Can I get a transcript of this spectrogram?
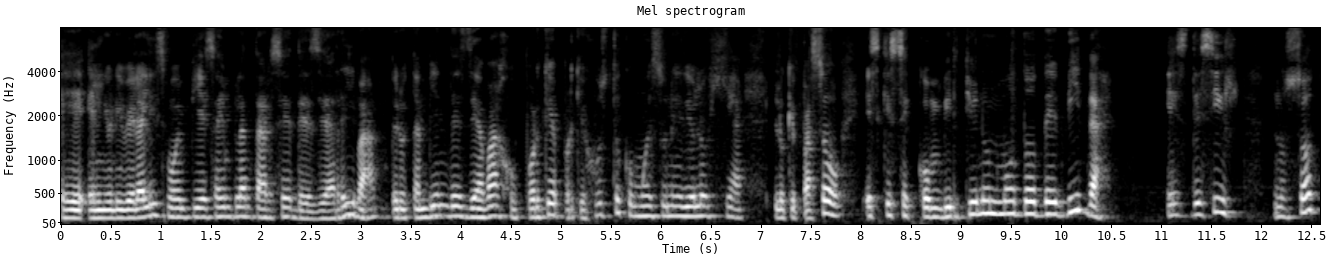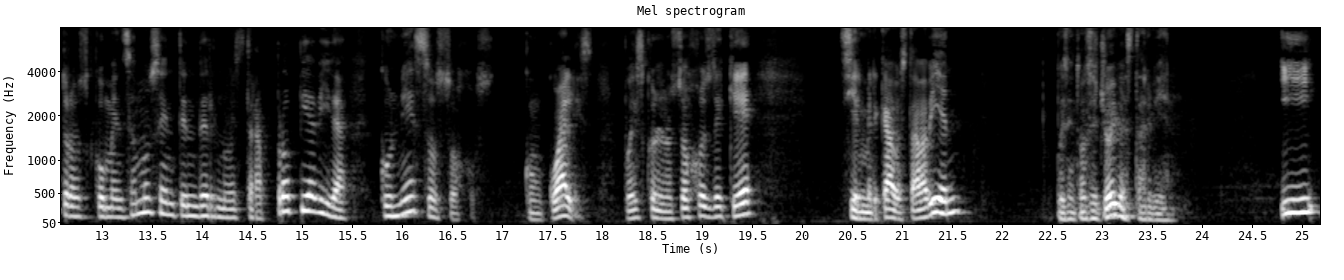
eh, el neoliberalismo empieza a implantarse desde arriba, pero también desde abajo. ¿Por qué? Porque justo como es una ideología, lo que pasó es que se convirtió en un modo de vida. Es decir, nosotros comenzamos a entender nuestra propia vida con esos ojos. ¿Con cuáles? Pues con los ojos de que si el mercado estaba bien, pues entonces yo iba a estar bien. Y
